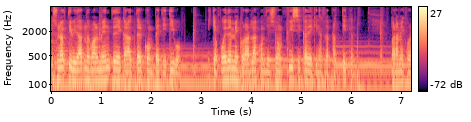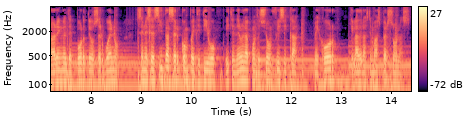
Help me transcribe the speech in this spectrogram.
es una actividad normalmente de carácter competitivo que puede mejorar la condición física de quienes la practican. Para mejorar en el deporte o ser bueno, se necesita ser competitivo y tener una condición física mejor que la de las demás personas.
